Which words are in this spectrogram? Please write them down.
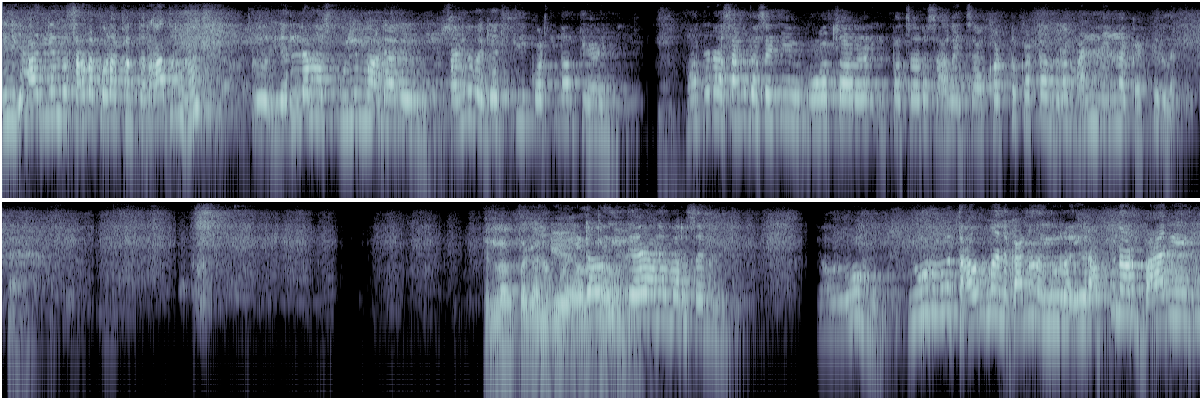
ನಿನಗೆ ಯಾವ್ದ್ರಿಂದ ಸಾಲ ಕೊಡಕ್ಕಂತಾರೆ ಆದ್ರೂ ಎಲ್ಲನೂ ಸ್ಕೂಲಿಂಗ್ ಮಾಡ್ಯಾರ ಸಂಘದಾಗ ಎತ್ತಿ ಕೊಡ್ತೀನಿ ಅಂತ ಹೇಳೀನಿ ಮೊದಲ ಸಂಘದ ಸೈತಿ ಮೂವತ್ತು ಸಾವಿರ ಇಪ್ಪತ್ತು ಸಾವಿರ ಸಾಲ ಐತೆ ಸರ್ ಕಟ್ಟು ಕಟ್ಟಂದ್ರೆ ಮೊನ್ನೆ ಇನ್ನೂ ಕಟ್ಟಿಲ್ಲ. ಎಲ್ಲರ ತಗ ಹಂಗೆ ಅಳ್ತಾಳೆ. ಇದೇ ಹಣೆ ಅವರು ಇವರು ತವ್ರ ಮನೆ ಗಣ ಇವ್ರು ಇವ್ರ ಅಪ್ಪನವ್ರು ಭಾರಿ ಇದು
